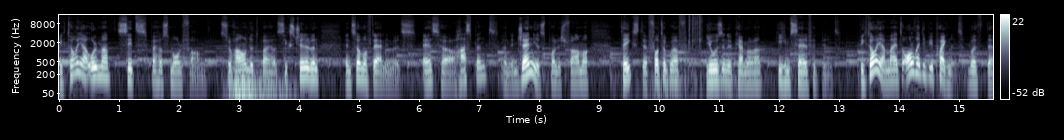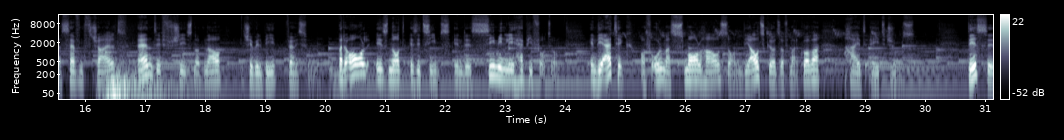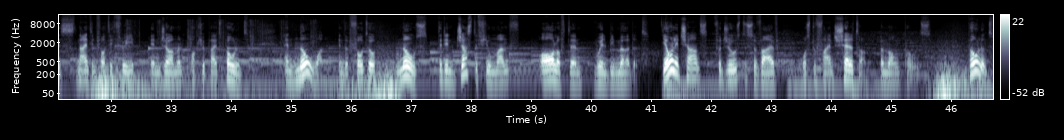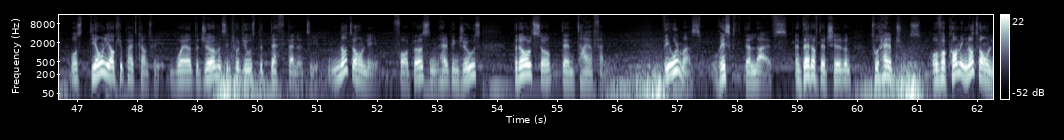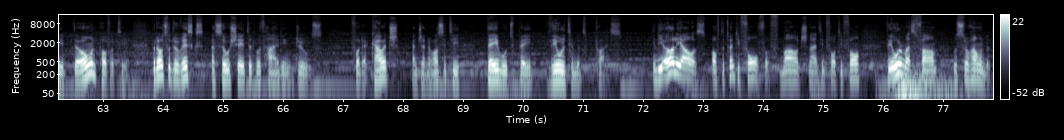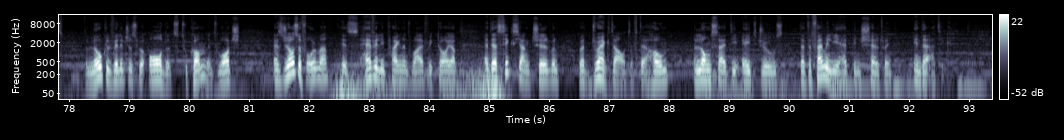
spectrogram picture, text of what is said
Victoria Ulma sits by her small farm, surrounded by her six children and some of the animals, as her husband, an ingenious Polish farmer, takes the photograph using a camera he himself had built. Victoria might already be pregnant with their seventh child, and if she is not now, she will be very soon. But all is not as it seems in this seemingly happy photo. In the attic of Ulma's small house on the outskirts of Markowa hide eight Jews. This is 1943 in German-occupied Poland. And no one in the photo knows that in just a few months all of them will be murdered. The only chance for Jews to survive was to find shelter among Poles. Poland was the only occupied country where the Germans introduced the death penalty, not only for a person helping Jews, but also the entire family. The Ulmas risked their lives and that of their children to help Jews, overcoming not only their own poverty, but also the risks associated with hiding Jews. For their courage and generosity, they would pay the ultimate price. In the early hours of the 24th of March 1944, the Ulmas farm was surrounded. The local villagers were ordered to come and watch as Joseph Ulma, his heavily pregnant wife Victoria, and their six young children were dragged out of their home alongside the eight Jews that the family had been sheltering in their attic.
